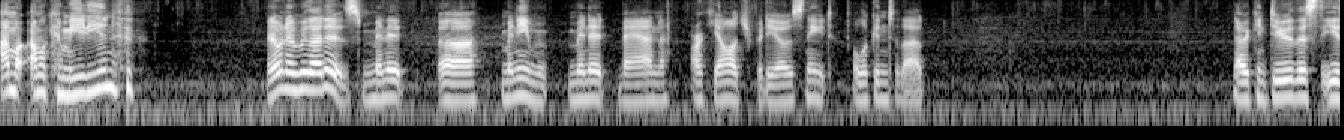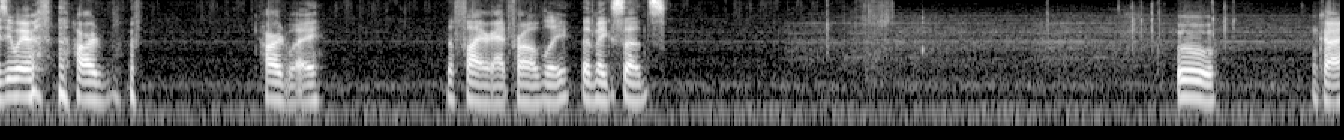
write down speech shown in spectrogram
I'm a, I'm a comedian. I don't know who that is. Minute uh mini minute man archaeology videos. Neat. I'll look into that. Now we can do this the easy way or the hard hard way. The fire ant probably. That makes sense. Ooh. Okay.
